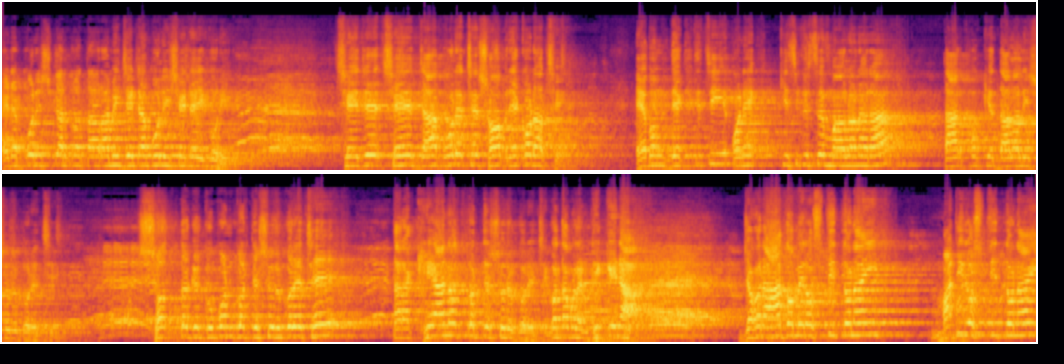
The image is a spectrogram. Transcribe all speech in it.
এটা পরিষ্কার কথা, আর আমি যেটা বলি সেটাই করি। সে যে, সে যা বলেছে সব রেকর্ড আছে। এবং দেখতেছি অনেক কিছু কিছু মাওলানারা তার পক্ষে দালালি শুরু করেছে। সত্যকে গোপন করতে শুরু করেছে, তারা খেয়ানত করতে শুরু করেছে। কথা বলেন, ঠিক না যখন আদমের অস্তিত্ব নাই, মাটির অস্তিত্ব নাই,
